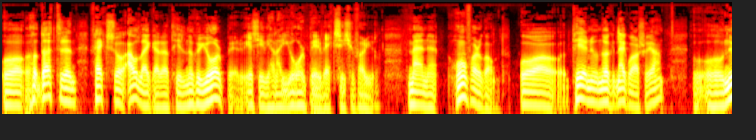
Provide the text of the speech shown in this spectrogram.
Og døtteren fikk så avleggere til några jordbær. Jeg sier vi henne jordbær vekst ikke for jo. Men uh, hun och Og til nå nekvar så, ja. Og nu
